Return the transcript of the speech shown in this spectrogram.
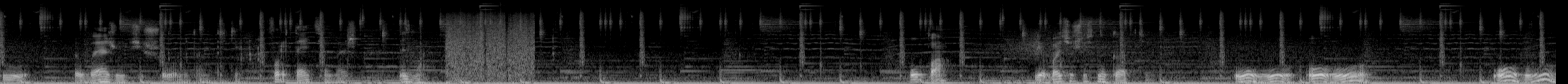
цю вежу чи що воно там таке. Фортеця, вежа. Не знаю. Опа. Я бачу щось на карті. Ого, ого. Ого.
